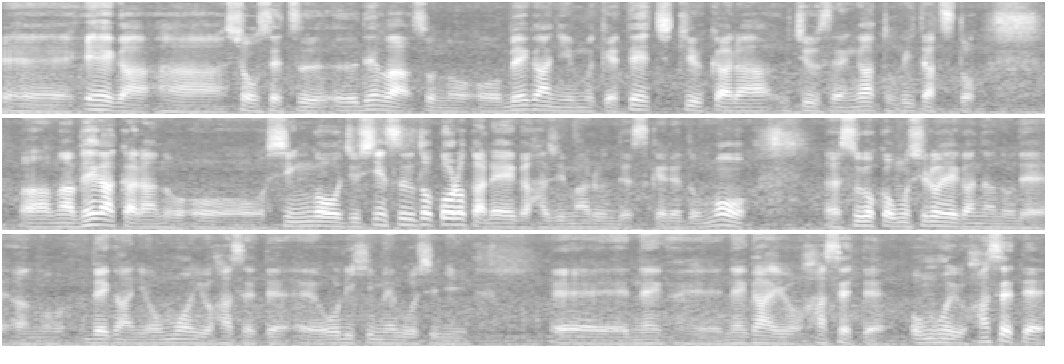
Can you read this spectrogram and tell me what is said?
えー、映画小説ではそのベガに向けて地球から宇宙船が飛び立つと。あ、まあ、ベガからの信号を受信するところから映画始まるんですけれどもすごく面白い映画なのであのベガに思いを馳せて織姫星にえーね、願いを馳せて思いを馳せて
